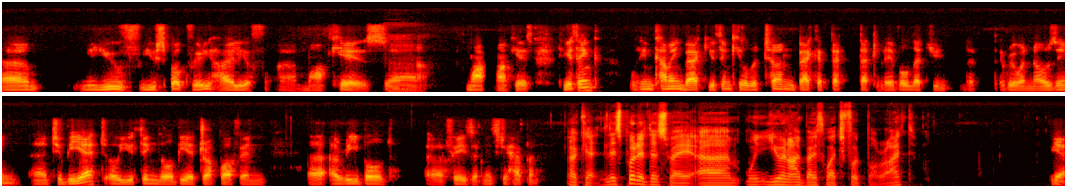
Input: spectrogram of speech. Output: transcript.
Um, you've you spoke very highly of uh, Marquez, uh, Marc Marquez. Do you think with him coming back, you think he'll return back at that, that level that you that everyone knows him uh, to be at, or you think there'll be a drop off and uh, a rebuild uh, phase that needs to happen? Okay, let's put it this way: um, you and I both watch football, right? Yeah.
